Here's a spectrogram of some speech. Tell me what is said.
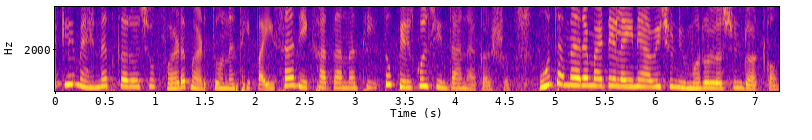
એટલી મહેનત કરો છો ફળ મળતું નથી પૈસા દેખાતા નથી તો બિલકુલ ચિંતા ના કરશો. હું તમારા માટે લઈને આવી છું ન્યુમરોલોશન ડોટ કોમ.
